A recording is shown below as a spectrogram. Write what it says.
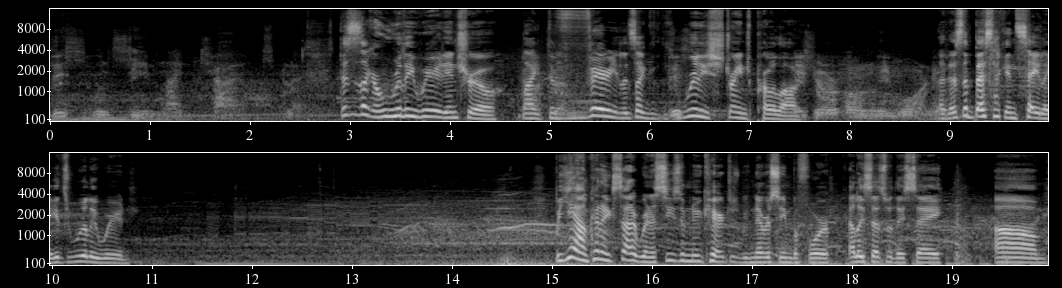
This will seem like child's play. This is like a really weird intro. Like the very, it's like really strange prologue. Is your only warning. Like that's the best I can say. Like it's really weird. But yeah, I'm kind of excited. We're gonna see some new characters we've never seen before. At least that's what they say. Um,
